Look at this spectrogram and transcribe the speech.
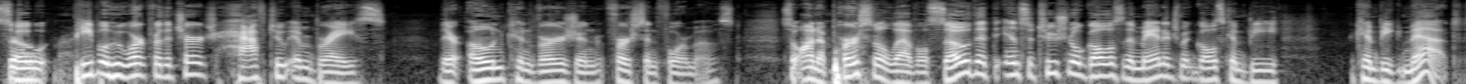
So right. people who work for the church have to embrace their own conversion first and foremost. So on a personal level, so that the institutional goals and the management goals can be can be met.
